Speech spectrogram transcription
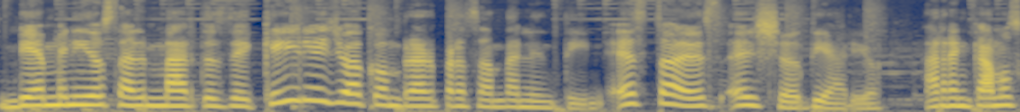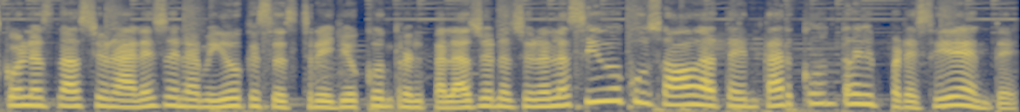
Bienvenidos al martes de ¿Qué iré yo a comprar para San Valentín? Esto es el Shot Diario. Arrancamos con las nacionales. El amigo que se estrelló contra el Palacio Nacional ha sido acusado de atentar contra el presidente.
